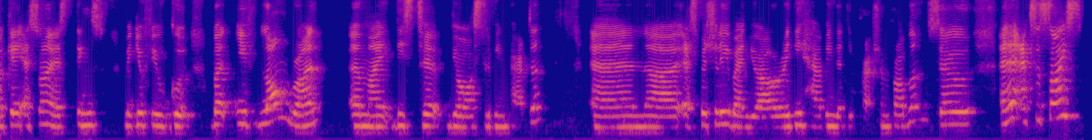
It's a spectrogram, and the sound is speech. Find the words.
okay, as long as things make you feel good. But if long run, it might disturb your sleeping pattern and uh, especially when you are already having the depression problem. So, and then exercise,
